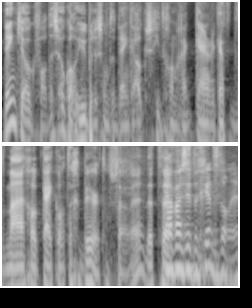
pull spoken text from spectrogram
denk je ook van, dat is ook wel hubris om te denken, ook oh, schiet gewoon een kernraket op de maan, gewoon kijken wat er gebeurt of zo. Hè? Dat, uh... Ja, waar zit de grens dan, hè?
